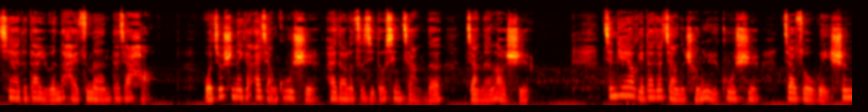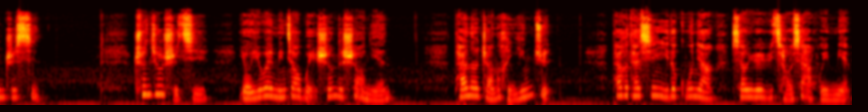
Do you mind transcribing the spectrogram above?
亲爱的，大语文的孩子们，大家好！我就是那个爱讲故事、爱到了自己都姓蒋的蒋楠老师。今天要给大家讲的成语故事叫做“尾生之信”。春秋时期，有一位名叫尾生的少年，他呢长得很英俊。他和他心仪的姑娘相约于桥下会面，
